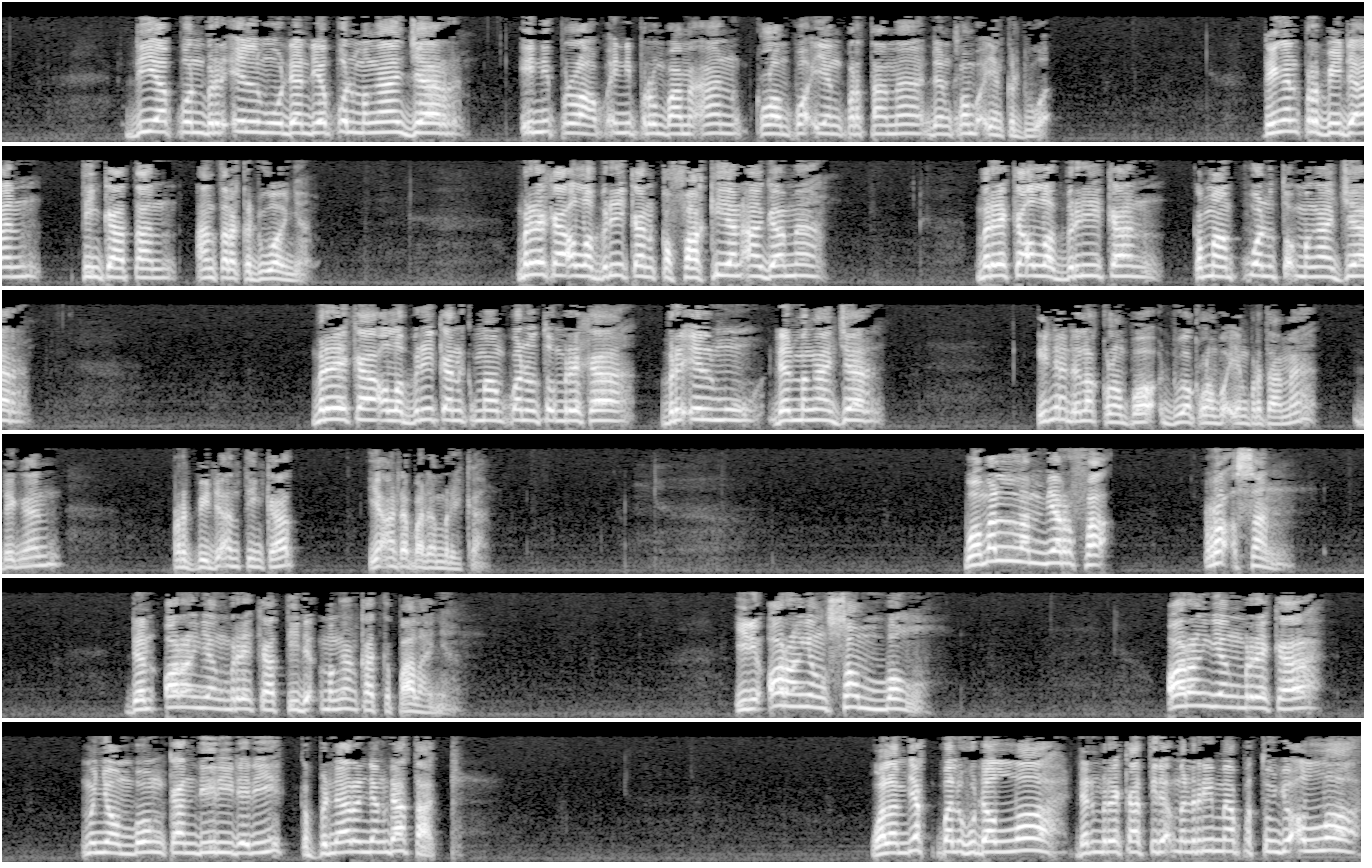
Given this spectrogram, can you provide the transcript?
Dia pun berilmu dan dia pun mengajar. Ini ini perumpamaan kelompok yang pertama dan kelompok yang kedua. Dengan perbedaan tingkatan antara keduanya. Mereka Allah berikan kefakian agama. Mereka Allah berikan kemampuan untuk mengajar. Mereka Allah berikan kemampuan untuk mereka berilmu dan mengajar. Ini adalah kelompok dua kelompok yang pertama dengan perbedaan tingkat yang ada pada mereka. Wa man lam yarfa ra'san dan orang yang mereka tidak mengangkat kepalanya. Ini orang yang sombong. Orang yang mereka menyombongkan diri dari kebenaran yang datang. Walam yakbal hudallah dan mereka tidak menerima petunjuk Allah.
